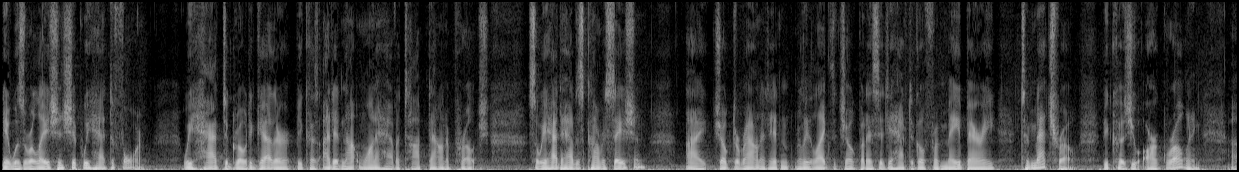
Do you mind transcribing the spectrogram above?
it was a relationship we had to form. We had to grow together because I did not want to have a top down approach. So we had to have this conversation. I joked around. I didn't really like the joke, but I said, You have to go from Mayberry to Metro because you are growing. Uh,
